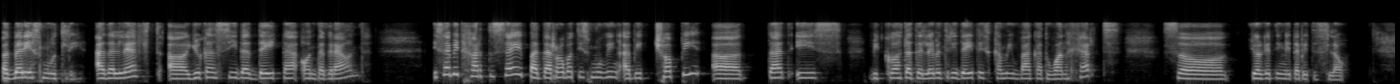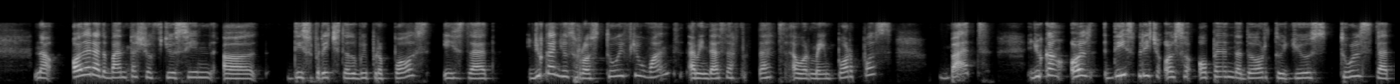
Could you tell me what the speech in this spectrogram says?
but very smoothly. At the left, uh, you can see the data on the ground. It's a bit hard to say, but the robot is moving a bit choppy. Uh, that is because the telemetry data is coming back at one hertz. So you're getting it a bit slow. Now, other advantage of using uh, this bridge that we propose is that you can use ROS2 if you want. I mean, that's, that's our main purpose, but you can also, this bridge also open the door to use tools that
